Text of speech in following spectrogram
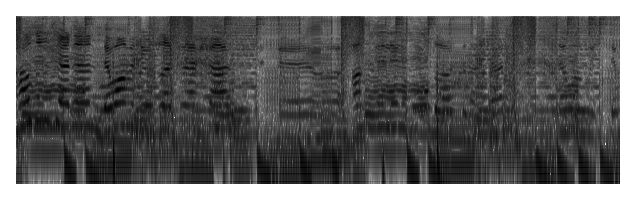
Kaldığımız yerden devam ediyoruz arkadaşlar. Ee, askerlerim oldu arkadaşlar. Devam ettim.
